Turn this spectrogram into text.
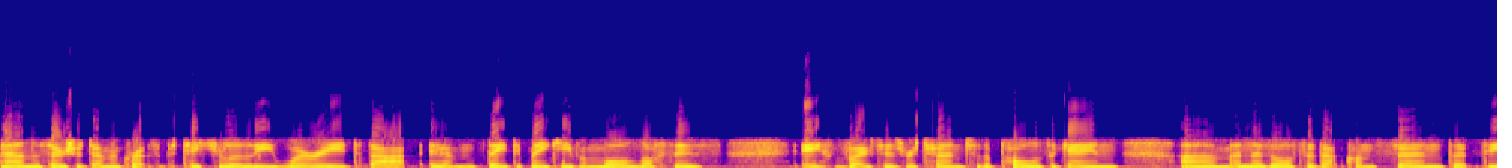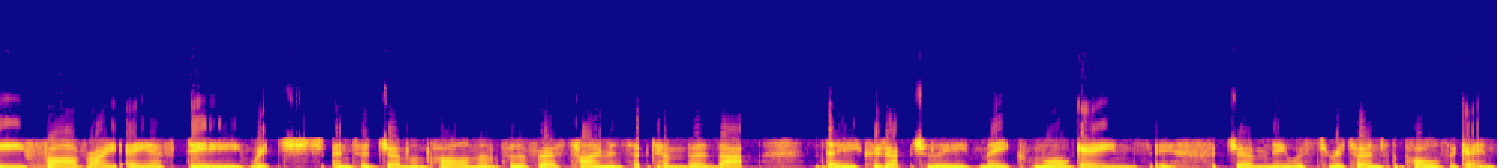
and the Social Democrats are particularly worried that um, they'd make even more losses if voters return to the polls again. Um, and there's also that concern that the far right AFD, which entered German parliament for the first time in September, that they could actually make more gains if Germany was to return to the polls again.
